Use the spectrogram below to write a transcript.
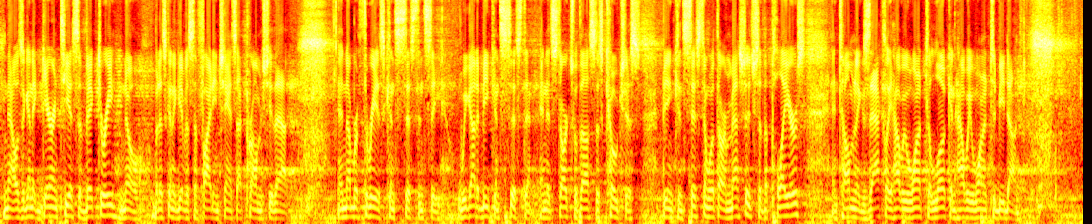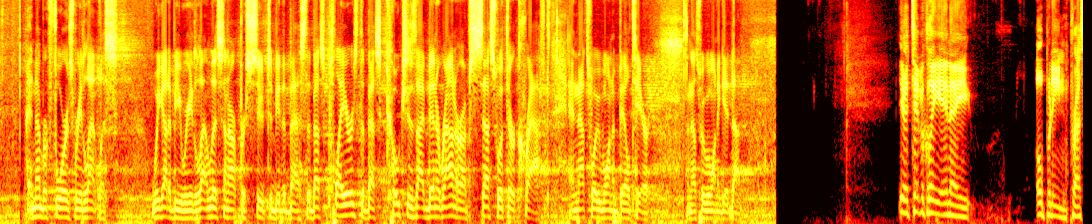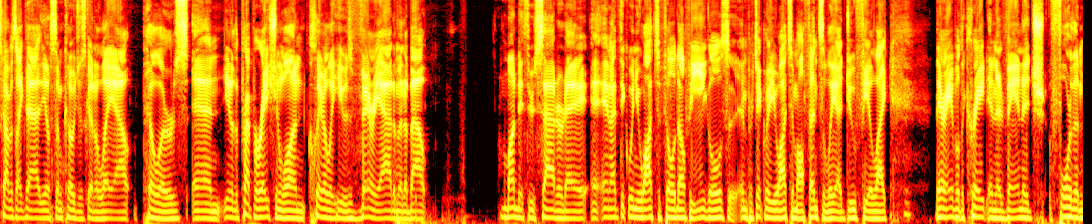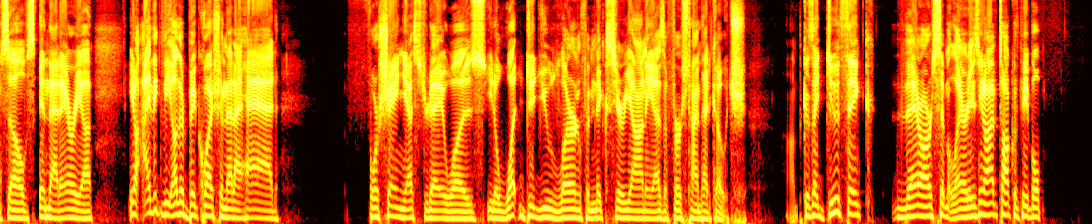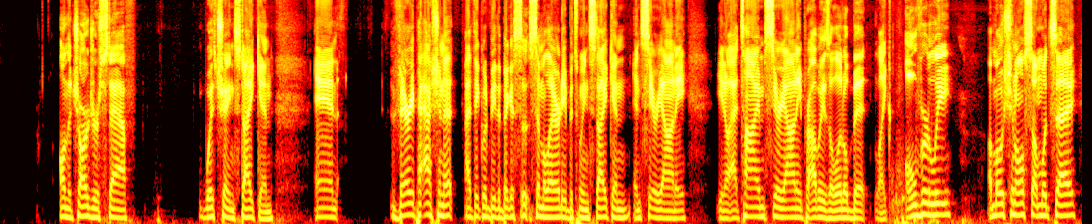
Now, is it going to guarantee us a victory? No, but it's going to give us a fighting chance. I promise you that. And number three is consistency. We got to be consistent, and it starts with us as coaches being consistent with our message to the players and tell them exactly how we want it to look and how we want it to be done. And number four is relentless. We got to be relentless in our pursuit to be the best. The best players, the best coaches I've been around are obsessed with their craft, and that's what we want to build here, and that's what we want to get done. You know, typically in a opening press conference like that, you know, some coach is going to lay out pillars, and you know, the preparation one clearly he was very adamant about Monday through Saturday, and I think when you watch the Philadelphia Eagles, in particular, you watch them offensively, I do feel like they're able to create an advantage for themselves in that area. You know, I think the other big question that I had for Shane yesterday was, you know, what did you learn from Nick Sirianni as a first time head coach? Um, because I do think there are similarities. You know, I've talked with people on the Chargers staff with Shane Steichen, and very passionate. I think would be the biggest similarity between Steichen and Sirianni. You know, at times Sirianni probably is a little bit like overly emotional. Some would say.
